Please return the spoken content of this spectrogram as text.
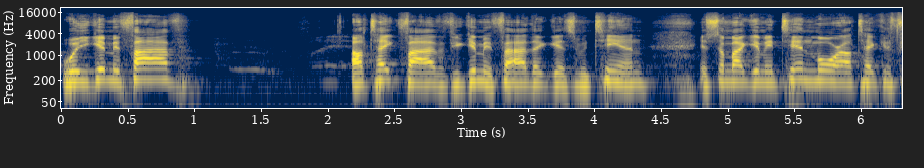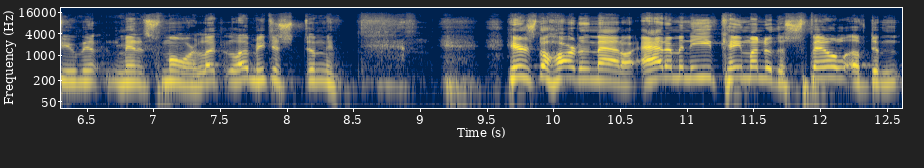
Will you give me five? I'll take five. If you give me five, that gives me 10. If somebody give me 10 more, I'll take a few minutes more. Let, let me just, let me. Here's the heart of the matter Adam and Eve came under the spell of dom-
